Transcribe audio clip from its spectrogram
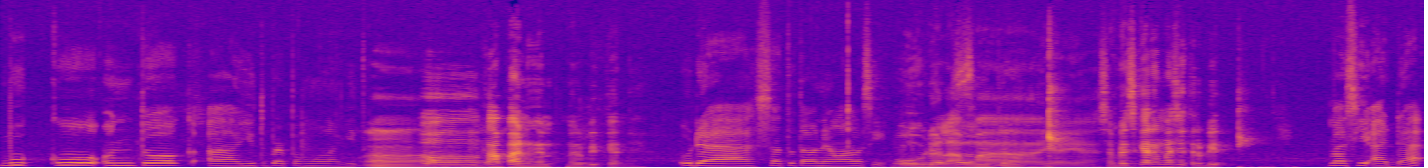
Buku untuk eh, YouTuber pemula gitu. Eh, Oh kapan nerbitkannya? Udah satu tahun yang lalu sih, 2020. Oh udah lama ya ya. Sampai sekarang masih terbit. Masih ada,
